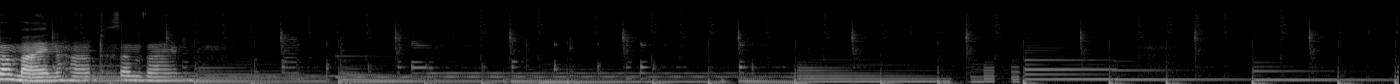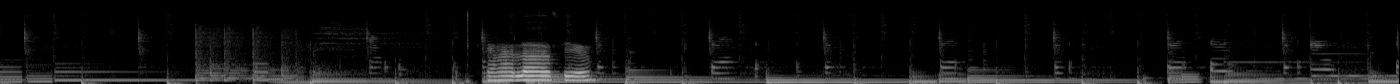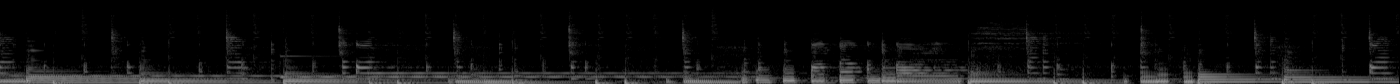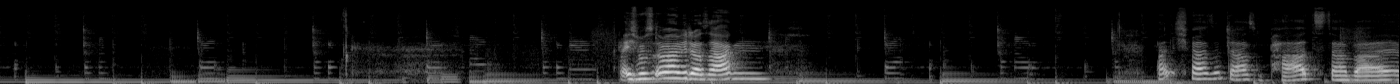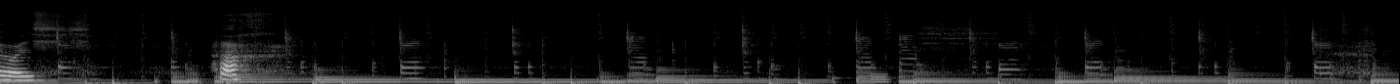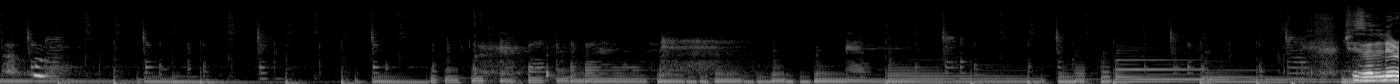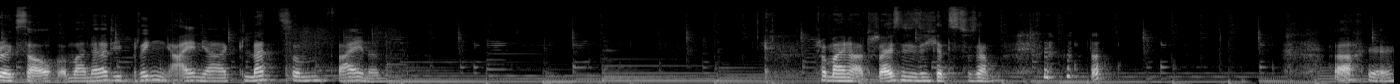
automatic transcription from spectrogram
der Frau Meinhardt ist am Wein. And I love you. Ich muss immer wieder sagen, manchmal sind da so Parts dabei, wo ich. Ach. Lyrics auch immer, ne? Die bringen einen ja glatt zum Weinen. Von meiner Art. Reißen sie sich jetzt zusammen. Ach je.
